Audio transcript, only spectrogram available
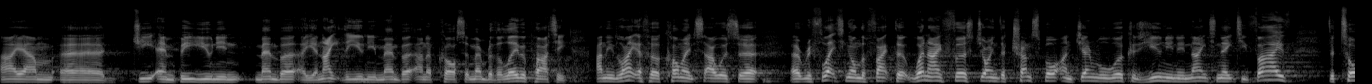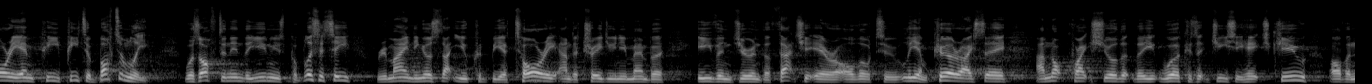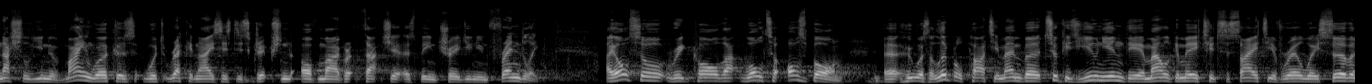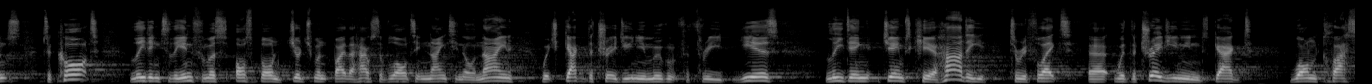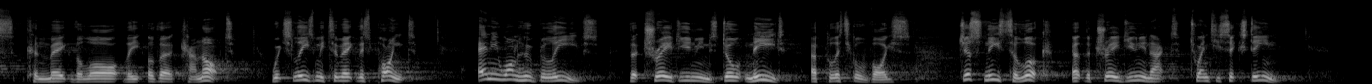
I am a GMB union member, a Unite the Union member, and of course a member of the Labour Party. And in light of her comments, I was uh, uh, reflecting on the fact that when I first joined the Transport and General Workers Union in 1985, the Tory MP Peter Bottomley was often in the union's publicity, reminding us that you could be a Tory and a trade union member even during the Thatcher era, although to Liam Kerr I say, I'm not quite sure that the workers at GCHQ or the National Union of Mine Workers would recognise his description of Margaret Thatcher as being trade union friendly. I also recall that Walter Osborne, uh, who was a Liberal Party member, took his union, the Amalgamated Society of Railway Servants, to court leading to the infamous Osborne judgment by the House of Lords in 1909, which gagged the trade union movement for three years, leading James Keir Hardy to reflect, uh, with the trade unions gagged, one class can make the law, the other cannot. Which leads me to make this point. Anyone who believes that trade unions don't need a political voice just needs to look at the Trade Union Act 2016.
